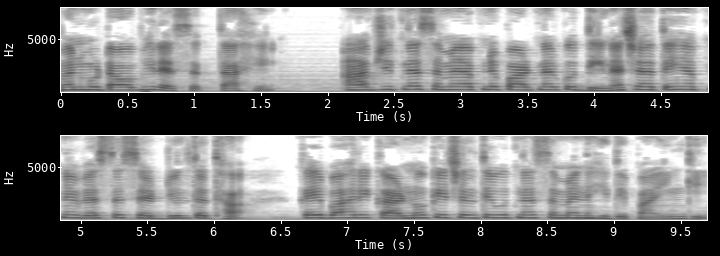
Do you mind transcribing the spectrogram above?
मनमुटाव भी रह सकता है। आप जितना समय अपने पार्टनर को देना चाहते हैं, अपने व्यस्त शेड्यूल तथा कई बाहरी कारणों के चलते उतना समय नहीं दे पाएँगी।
